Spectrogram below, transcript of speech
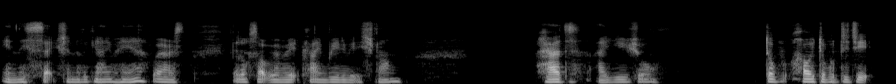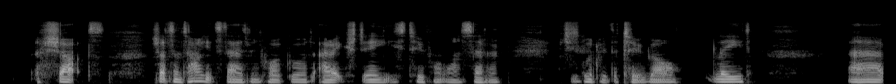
in this section of the game here. Whereas it looks like we were playing really, really strong. Had a usual double, high double digit of shots. Shots on target today has been quite good. Our XG is 2.17, which is good with the two goal lead. Uh,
